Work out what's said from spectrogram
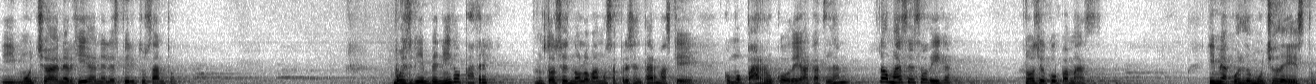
y mucha energía en el Espíritu Santo. Pues bienvenido, Padre. Entonces no lo vamos a presentar más que como párroco de Acatlán. No más eso diga. No se ocupa más. Y me acuerdo mucho de esto.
